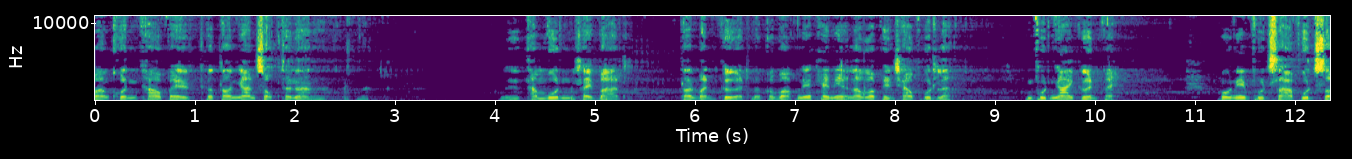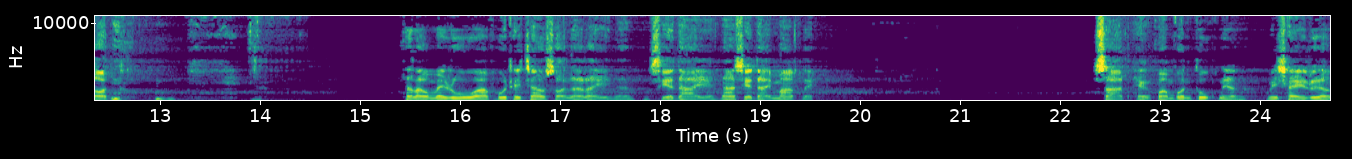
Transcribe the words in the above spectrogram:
บางคนเข้าไปก็ต้อนงานศพเท่านั้นหรือทำบุญใส่บาตรตอนวันเกิดแล้วก็บอกเนี่ยแค่นี้เราก็เป็นชาวพุทธแล้วมันพุทธง่ายเกินไป พวกนี้พุทธสาพุทธสอน ถ้าเราไม่รู้ว่าพุทธเจ้าสอนอะไรนะเสียดายน่าเสียดายมากเลย ศาสตร์แห่งความพ้นทุกข์เนี่ย ไม่ใช่เรื่อง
